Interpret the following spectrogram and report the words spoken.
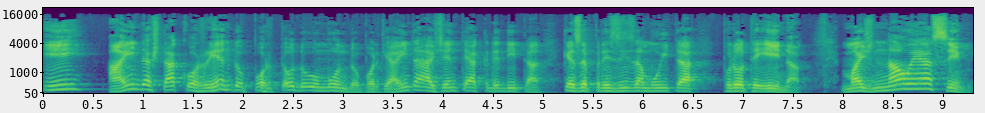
e ainda está correndo por todo o mundo, porque ainda a gente acredita que se precisa muita proteína. Mas não é assim,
